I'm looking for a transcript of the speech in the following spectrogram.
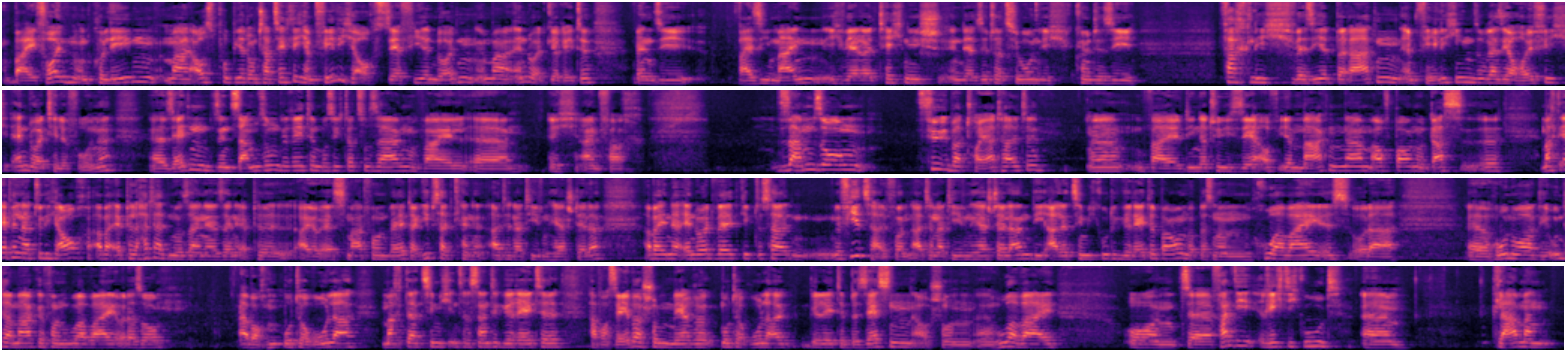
bei Freunden und Kollegen mal ausprobiert und tatsächlich empfehle ich auch sehr vielen Leuten immer Android-Geräte, wenn sie, weil sie meinen, ich wäre technisch in der Situation, ich könnte sie fachlich versiert beraten, empfehle ich Ihnen sogar sehr häufig Android-Telefone. Äh, selten sind Samsung-Geräte, muss ich dazu sagen, weil äh, ich einfach Samsung für überteuert halte, äh, weil die natürlich sehr auf ihrem Markennamen aufbauen und das äh, Macht Apple natürlich auch, aber Apple hat halt nur seine, seine Apple iOS Smartphone Welt. Da gibt's halt keine alternativen Hersteller. Aber in der Android Welt gibt es halt eine Vielzahl von alternativen Herstellern, die alle ziemlich gute Geräte bauen. Ob das nun Huawei ist oder äh, Honor, die Untermarke von Huawei oder so. Aber auch Motorola macht da ziemlich interessante Geräte. Habe auch selber schon mehrere Motorola-Geräte besessen, auch schon äh, Huawei und äh, fand die richtig gut. Ähm, klar, man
